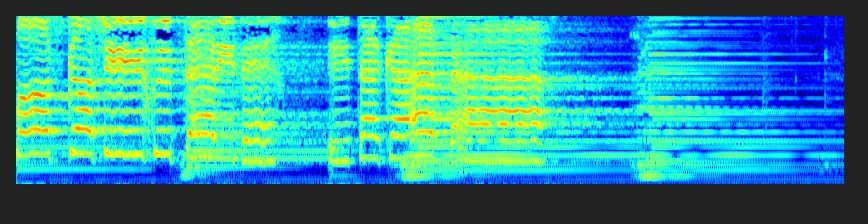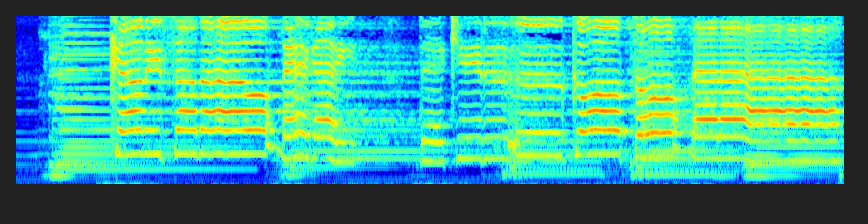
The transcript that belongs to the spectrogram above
もう少し二人でいたかった。神様お願いできることなら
